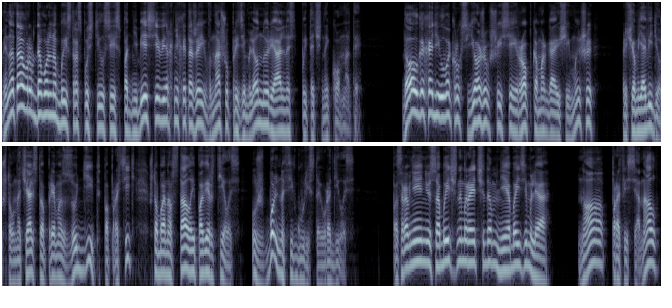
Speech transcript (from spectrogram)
Минотавр довольно быстро спустился из поднебесья верхних этажей в нашу приземленную реальность пыточной комнаты. Долго ходил вокруг съежившейся и робко моргающей мыши, причем я видел, что у начальства прямо зудит попросить, чтобы она встала и повертелась. Уж больно фигуристой уродилась. По сравнению с обычным Рэтчедом небо и земля. Но профессионал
